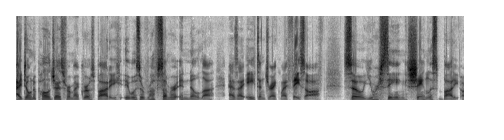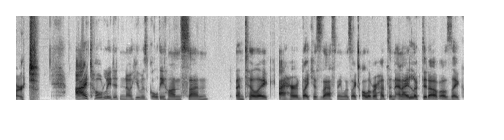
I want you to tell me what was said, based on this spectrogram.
I don't apologize for my gross body. It was a rough summer in NOLA as I ate and drank my face off. So you are seeing shameless body art. I totally didn't know he was Goldie Hawn's son until like I heard like his last name was like Oliver Hudson and I looked it up. I was like,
